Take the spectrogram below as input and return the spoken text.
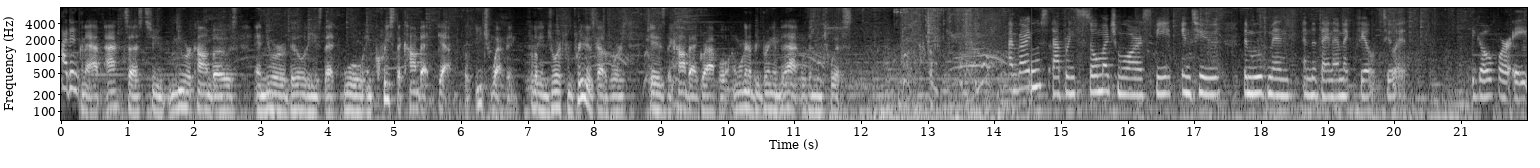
I didn't. Going to have access to newer combos and newer abilities that will increase the combat depth of each weapon. What we enjoyed from previous God of Wars is the combat grapple, and we're going to be bringing that with a new twist. I'm very that brings so much more speed into the movement and the dynamic feel to it. We go for a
